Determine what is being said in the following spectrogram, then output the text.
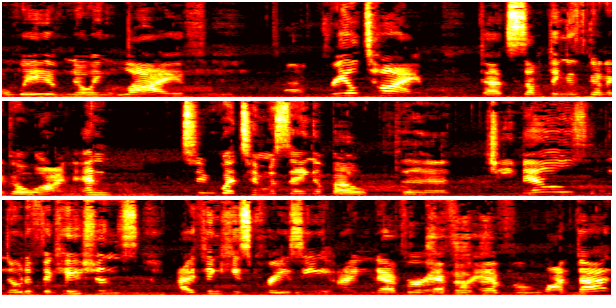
a way of knowing live um, real time that something is going to go on. And to what Tim was saying about the Gmail notifications, I think he's crazy. I never, ever, ever want that.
